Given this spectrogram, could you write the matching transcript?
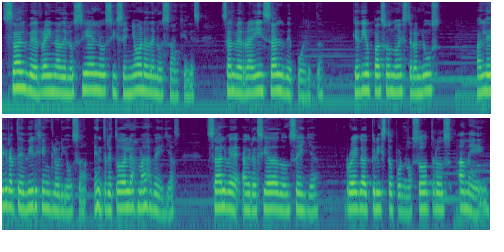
Salve, Reina de los cielos y Señora de los ángeles Salve raíz, salve puerta, que dio paso nuestra luz. Alégrate, Virgen gloriosa, entre todas las más bellas. Salve, agraciada doncella, ruega Cristo por nosotros. Amén.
